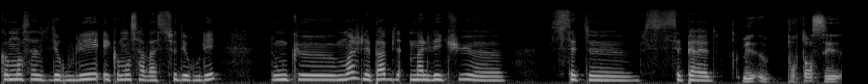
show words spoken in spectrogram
comment ça se déroulait et comment ça va se dérouler. Donc euh, moi, je l'ai pas mal vécu euh, cette, cette période. Mais pourtant, c'est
